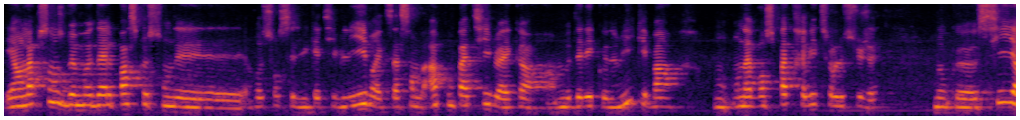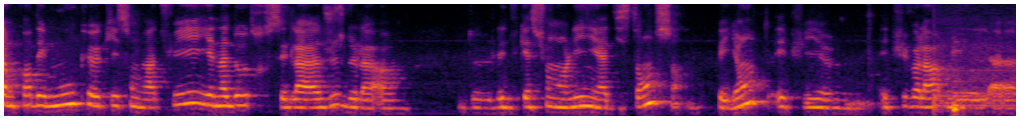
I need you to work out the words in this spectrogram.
Et en l'absence de modèle, parce que ce sont des ressources éducatives libres et que ça semble incompatible avec un, modèle économique, eh ben, on n'avance pas très vite sur le sujet. Donc, euh, s'il y a encore des MOOC qui sont gratuits, il y en a d'autres, c'est la, juste de la de l'éducation en ligne et à distance, payante, et puis, euh, et puis voilà. Mais euh,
